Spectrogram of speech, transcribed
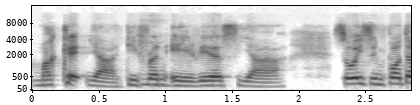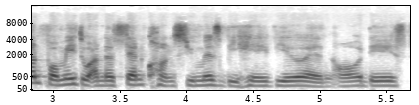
market. Yeah. Different areas. Yeah. So it's important for me to understand consumers' behavior and all this.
